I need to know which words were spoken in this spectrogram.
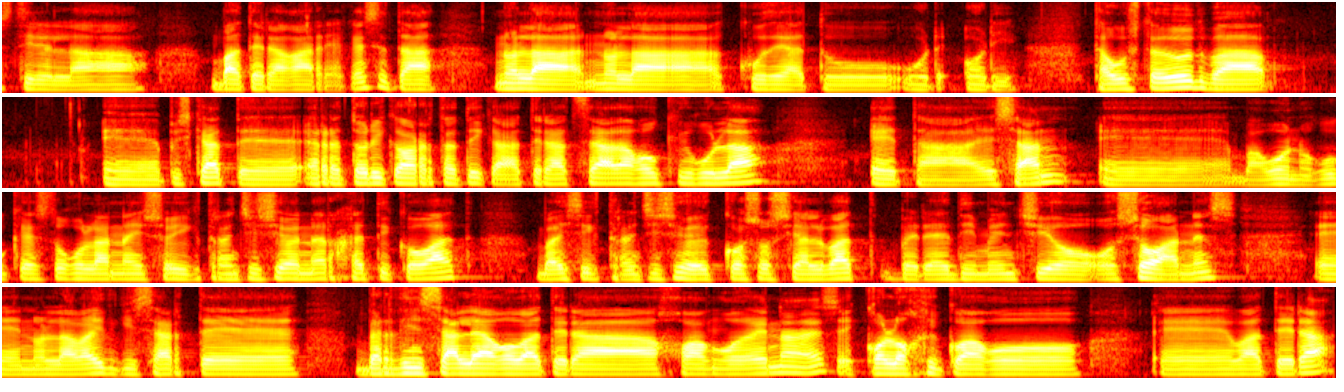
ez direla bateragarriak, ez, eta nola, nola kudeatu hori. Eta uste dut, ba, e, pixkat, e, erretorika horretatik ateratzea dagokigula, eta esan, e, ba, bueno, guk ez dugu lan nahi trantzizio energetiko bat, baizik trantzizio ekosozial bat bere dimentsio osoan, ez? E, nolabait gizarte berdinzaleago batera joango dena, ez? Ekologikoago e, batera,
